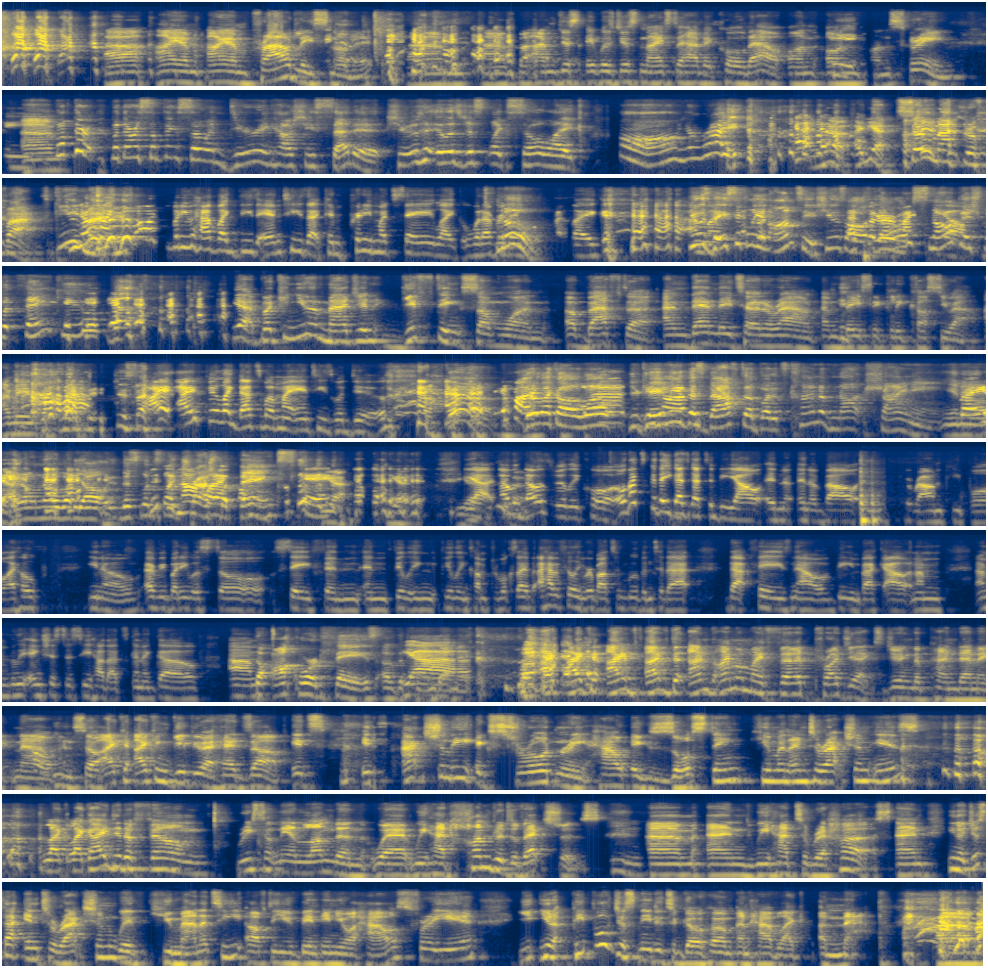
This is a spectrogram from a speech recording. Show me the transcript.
Uh, I am I am proudly snobbish, um, uh, but I'm just it was just nice to have it called out on on on screen. Um, but there, but there was something so endearing how she said it. She was, it was just like so like, oh, you're right. I know. Yeah, so matter of fact. Can you, you know, like, you know when you have like these aunties that can pretty much say like whatever. No. They, like she was like, basically an auntie. She was all yeah, snobbish, but thank you. yeah, but can you imagine gifting someone a BAFTA and then they turn around and basically cuss you out? I mean, like, I, I feel like that's what my aunties would do. yeah, they're like, oh well, you gave me this BAFTA, but it's kind of not shiny. You know, right? I don't know what y'all. This looks this like trash, but thanks. Okay. yeah. yeah. yeah. Yeah, that was that was really cool. Oh, that's good that you guys got to be out and and about and around people. I hope you know everybody was still safe and and feeling feeling comfortable because I, I have a feeling we're about to move into that that phase now of being back out and i'm i'm really anxious to see how that's going to go Um, the awkward phase of the yeah. pandemic. well, I, I can, I've, I've, I'm, I'm on my third project during the pandemic now, oh. and so I can, I can give you a heads up. It's, it's actually extraordinary how exhausting human interaction is. like, like I did a film recently in London where we had hundreds of extras mm. um, and we had to rehearse. And, you know, just that interaction with humanity after you've been in your house for a year, you, you know, people just needed to go home and have like a nap. Um,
